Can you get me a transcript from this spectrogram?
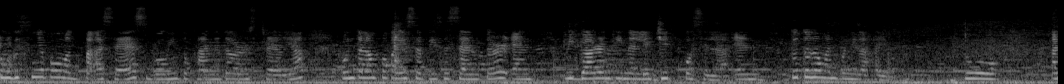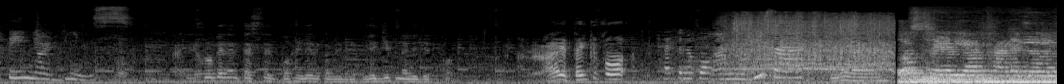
Kung gusto niyo pong magpa-assess going to Canada or Australia, punta lang po kayo sa Visa Center and we guarantee na legit po sila and tutulungan po nila kayo to attain your dreams. Proven and tested po, highly recommended. Legit na legit po. Alright, thank you po. Ito na po ang aming visa. Australia, Canada,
